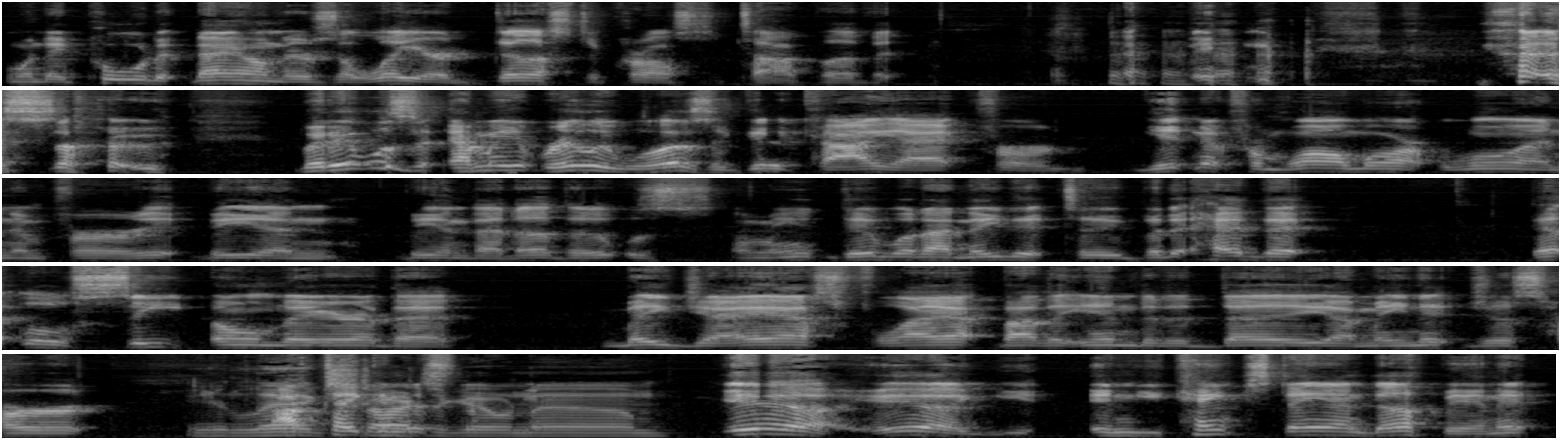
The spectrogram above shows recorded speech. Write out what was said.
When they pulled it down, there's a layer of dust across the top of it. So, but it was, I mean, it really was a good kayak for getting it from Walmart one and for it being being that other. It was, I mean, it did what I needed to, but it had that that little seat on there that made your ass flat by the end of the day. I mean, it just hurt. Your legs start to go numb. Yeah, yeah, and you can't stand up in it.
